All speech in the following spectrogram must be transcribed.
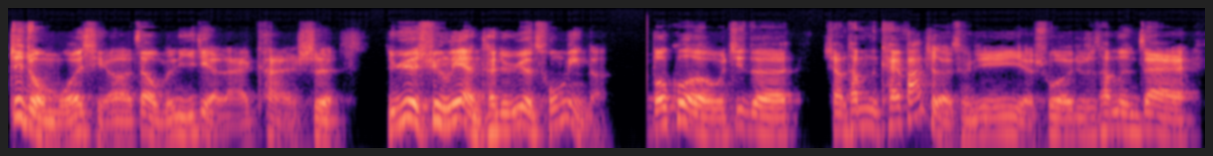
这种模型啊，在我们理解来看，是越训练它就越聪明的。包括我记得，像他们的开发者曾经也说，就是他们在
